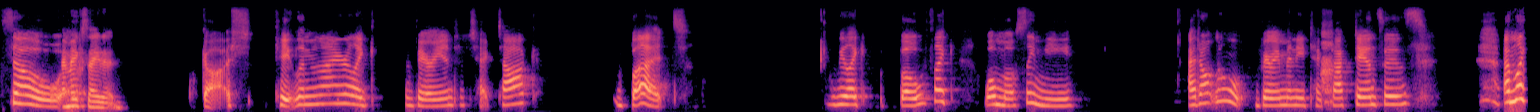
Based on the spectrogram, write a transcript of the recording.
so I'm excited. Gosh, Caitlin and I are like very into TikTok, but we like both like well mostly me. I don't know very many TikTok dances. I'm like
